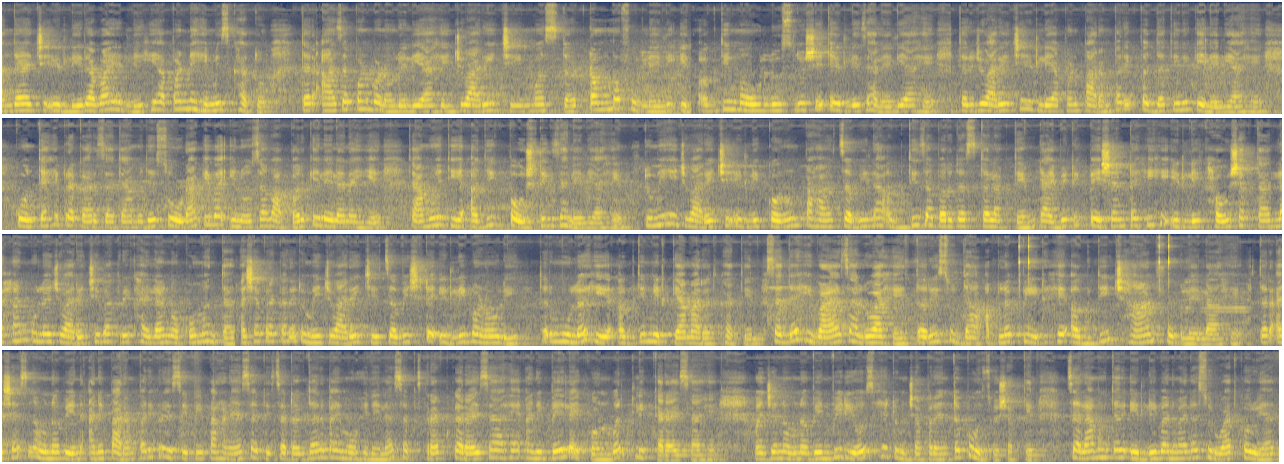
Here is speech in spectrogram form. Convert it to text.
तांदळाची इडली रवा इडली ही आपण नेहमीच खातो. तर आज आपण बनवलेली आहे ज्वारीची मस्त टंब फुगलेली इडली. अगदी मऊ लुसलुशीत इडली झालेली आहे. तर ज्वारीची इडली आपण पारंपरिक पद्धतीने केलेली आहे. कोणत्याही प्रकारचा त्यामध्ये सोडा किंवा इनोचा वापर केलेला नाही आहे त्यामुळे ती अधिक पौष्टिक झालेली आहे. तुम्ही ही ज्वारीची इडली करून पहा. चवीला अगदी जबरदस्त लागते. डायबिटिक पेशंटही ही इडली खाऊ शकतात. लहान मुलं ज्वारीची भाकरी खायला नको म्हणतात. अशा प्रकारे तुम्ही ज्वारीची चविष्ट इडली बनवली तर मुलंही अगदी मिरक्या मारत खातील. सध्या हिवाळा चालू आहे तरी सुद्धा आपलं पीठ हे अगदी छान फुगलेलं आहे. तर अशाच नवनवीन आणि पारंपरिक रेसिपी पाहण्यासाठी चटकदार बाय मोहिनीला सबस्क्राईब करायचं आहे आणि बेल आयकॉनवर क्लिक करायचं आहे. म्हणजे नवनवीन व्हिडिओज हे तुमच्यापर्यंत पोहोचू शकतील. चला मग तर इडली बनवायला सुरुवात करूयात.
